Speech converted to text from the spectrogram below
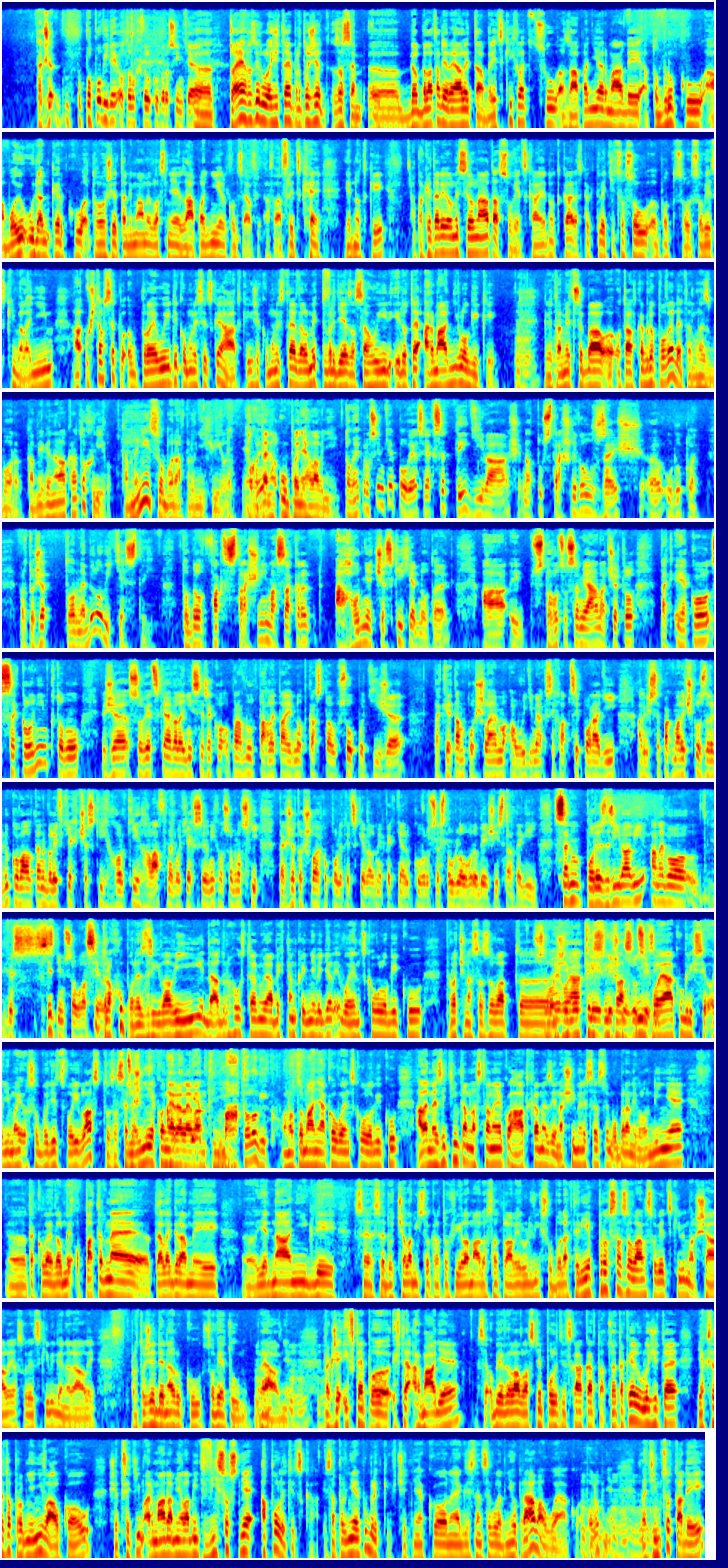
Takže popovídej o tom chvilku, prosím tě. Eh, to je hrozně důležité, protože zase eh, byl, byla tady realita britských letců a západní armády a Tobruku a bojů u Dunkerku a toho, že tady máme vlastně západní, dokonce africké jednotky. A pak je tady velmi silná ta sovětská jednotka, respektive ti, co jsou eh, pod sovětským velením, ale už tam se projevují ty komunistické hádky, že komunisté velmi tvrdě zasahují i do té armádní logiky. Mm-hmm. Kde tam je třeba otázka, kdo povede tenhle sbor. Tam je generál Kratochvíl. Tam není svoboda v první chvíli, no, jako mi, ten úplně hlavní. To mi prosím tě pověz, jak se ty díváš na tu strašlivou řeš uh, u Dukly. Protože to nebylo vítězství. To byl fakt strašný masakr a hodně českých jednotek. A z toho, co jsem já načetl, tak i jako se kloním k tomu, že sovětské velení si řeklo opravdu, tahle ta jednotka jsou potíže, tak je tam pošlem a uvidíme, jak si chlapci poradí. A když se pak maličko zredukoval ten vliv těch českých horkých hlav nebo těch silných osobností, takže to šlo jako politicky velmi pěkně ruku v ruce s tou dlouhodobější strategií. Jsem podezřívavý, anebo bys jsi, s tím souhlasil? Jsi trochu podezřívavý, na druhou stranu já bych tam klidně viděl i vojenskou logiku, proč nasazovat eh, Svoje životy vojáky, svých vlastních vojáků, když si oni mají osvobodit svoji vlast. To zase Což není jako nerelevantní. Má to logiku. Ono to má nějakou vojenskou logiku, ale mezi tím tam nastane jako hádka mezi naším ministerstvem obrany v Londýně, eh, takové velmi opatrné telegramy, eh, jednání, kdy se, se do čela místo Kratochvíla má dostat právě Ludvík Svoboda, který je prosazován sovětskými maršály a sovětskými generály, protože jde na ruku Sovětům mm-hmm. reálně. Mm-hmm. Takže i v, té, i v té armádě se objevila vlastně politická karta. To je také důležité, jak se to promění válkou, že předtím armáda měla být výsostně apolitická. I za první republiky, včetně jako neexistence volebního práva u vojáků a mhm, podobně. Mm-hmm. Zatímco tady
